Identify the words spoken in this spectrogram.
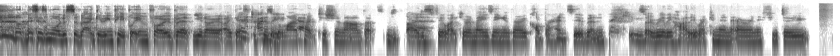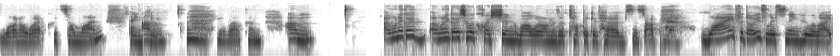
not this is more just about giving people info, but you know, I guess yeah, because totally. you're my yeah. practitioner, that's yeah. I just feel like you're amazing and very comprehensive, and so really highly recommend Erin if you do want to work with someone. Thank um, you. You're welcome. Um, I want to go. I want to go to a question while we're on the topic of herbs and stuff. Yeah. Why, for those listening who are like,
